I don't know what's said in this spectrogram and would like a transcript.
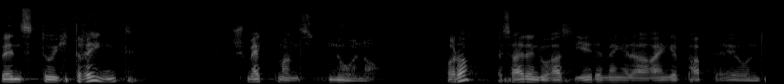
wenn es durchdringt, schmeckt man es nur noch. Oder? Es sei denn, du hast jede Menge da reingepappt. Ey, und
